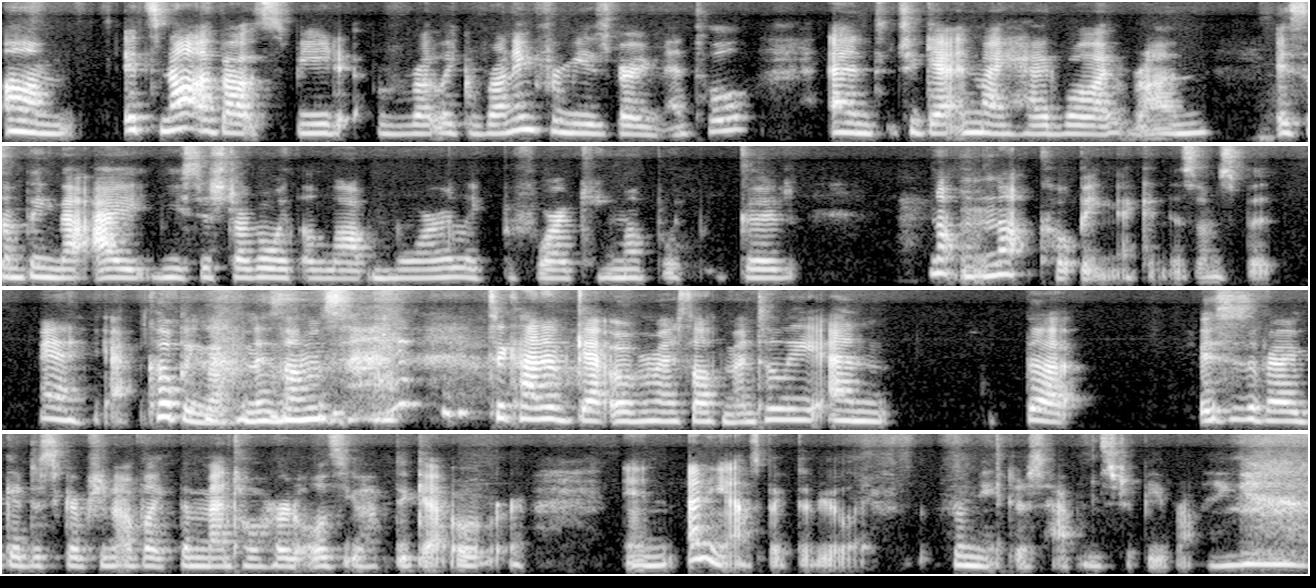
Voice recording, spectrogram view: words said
um it's not about speed like running for me is very mental and to get in my head while I run is something that I used to struggle with a lot more, like before I came up with good, not not coping mechanisms, but eh, yeah, coping mechanisms to kind of get over myself mentally. And the this is a very good description of like the mental hurdles you have to get over in any aspect of your life. For me, it just happens to be running.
